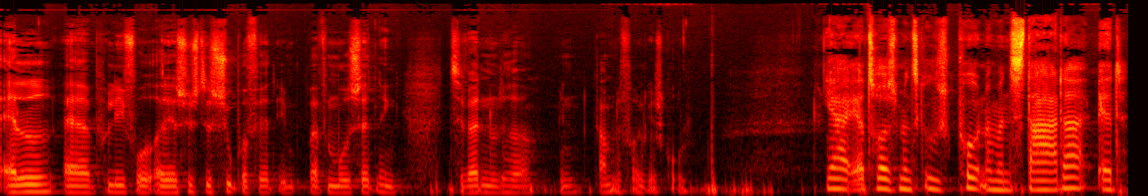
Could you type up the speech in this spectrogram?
alle er på lige fod, og jeg synes, det er super fedt, i hvert fald modsætning til, hvad det nu det hedder, min gamle folkeskole. Ja, jeg tror også, man skal huske på, når man starter, at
